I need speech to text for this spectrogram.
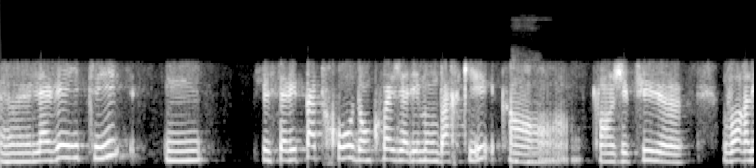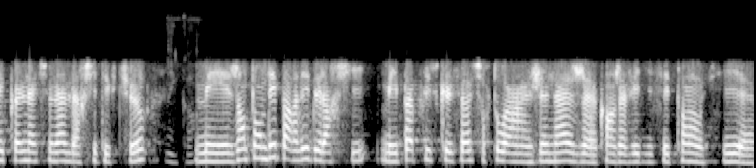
Euh, la vérité, hum, je ne savais pas trop dans quoi j'allais m'embarquer quand, quand j'ai pu euh, voir l'École nationale d'architecture. Mais j'entendais parler de l'archi, mais pas plus que ça, surtout à un jeune âge, euh, quand j'avais 17 ans aussi, euh,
